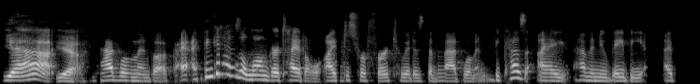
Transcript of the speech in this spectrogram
Yeah, yeah. Mad Woman book. I, I, think it has a longer title. I just refer to it as the Mad Woman because I have a new baby. I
